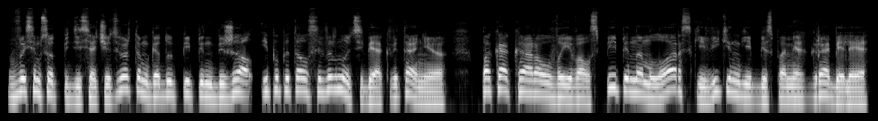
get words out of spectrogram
В 854 году Пипин бежал и попытался вернуть себе Аквитанию. Пока Карл воевал с Пипином, луарские викинги без помех грабили,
